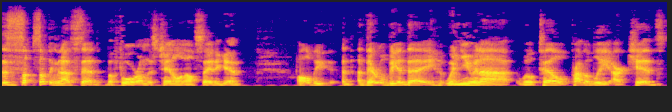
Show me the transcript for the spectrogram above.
this is something that I've said before on this channel, and I'll say it again. All the uh, there will be a day when you and I will tell probably our kids,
